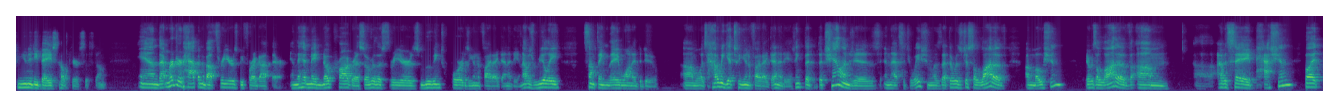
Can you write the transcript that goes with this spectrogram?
community based healthcare system. And that merger had happened about three years before I got there. And they had made no progress over those three years moving towards a unified identity. And that was really something they wanted to do um, was how do we get to a unified identity? I think that the challenge is in that situation was that there was just a lot of emotion. There was a lot of, um, uh, I would say, passion, but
